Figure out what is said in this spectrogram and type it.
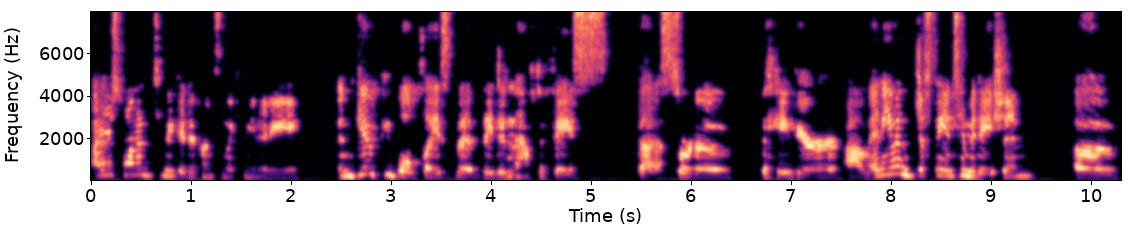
I just wanted to make a difference in the community and give people a place that they didn't have to face that sort of behavior, um, and even just the intimidation of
